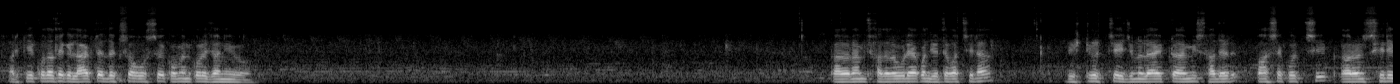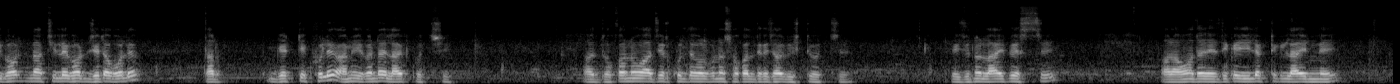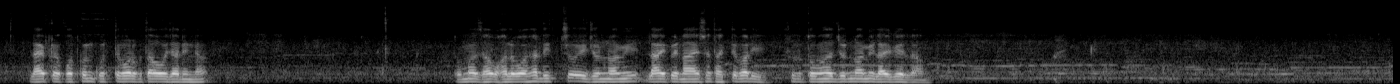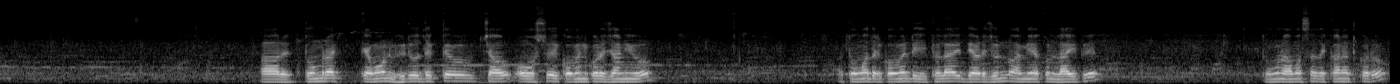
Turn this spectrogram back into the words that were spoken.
আর কে কোথা থেকে লাইভটা দেখছ অবশ্যই কমেন্ট করে জানিও। কারণ আমি ছাদের উপরে এখন যেতে পারছি না। বৃষ্টি হচ্ছে, এই জন্য লাইভটা আমি ছাদের পাশে করছি। কারণ সিঁড়িঘর না চিলেঘর যেটা বলে, তার গেটটি খুলে আমি এখানটায় লাইভ করছি। আর দোকানও আজকের খুলতে পারব না, সকাল থেকে যা বৃষ্টি হচ্ছে। এই জন্য লাইভ এসছি। আর আমাদের এদিকে ইলেকট্রিক লাইন নেই। লাইভটা কতক্ষণ করতে পারব তাও জানি না। তোমরা যা ভালোবাসা দিচ্ছ, এই জন্য আমি লাইভে না এসে থাকতে পারি। শুধু তোমাদের জন্য আমি লাইভে এলাম। আর তোমরা কেমন ভিডিও দেখতে চাও অবশ্যই কমেন্ট করে জানিও। তোমাদের কমেন্টে রিপ্লাই দেওয়ার জন্য আমি এখন লাইভে তোমরা আমার সাথে কানেক্ট করো।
